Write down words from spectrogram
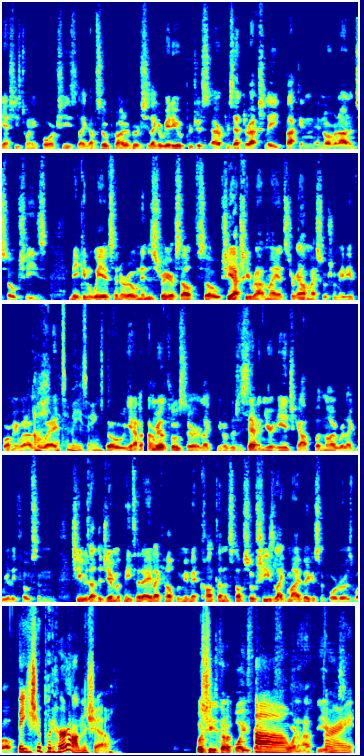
Yeah, she's 24. She's like I'm so proud of her. She's like a radio producer or uh, presenter actually back in, in Northern Ireland. So she's making waves in her own industry herself. So she actually ran my Instagram, my social media for me when I was Oh, away. that's amazing. So yeah, I'm real close to her. Like you know, there's a seven year age gap, but now we're like really close. And she was at the gym with me today, like helping me make content and stuff. So she's like my biggest supporter as well. They should put her on the show. Well, she's got a boyfriend Oh, of four and a half years, right.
